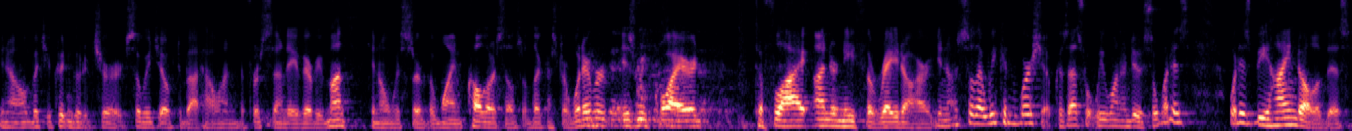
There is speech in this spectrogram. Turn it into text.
you know, but you couldn't go to church. So we joked about how on the first Sunday of every month, you know, we serve the wine, call ourselves a liquor store, whatever is required to fly underneath the radar, you know, so that we can worship, because that's what we want to do. So what is what is behind all of this?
